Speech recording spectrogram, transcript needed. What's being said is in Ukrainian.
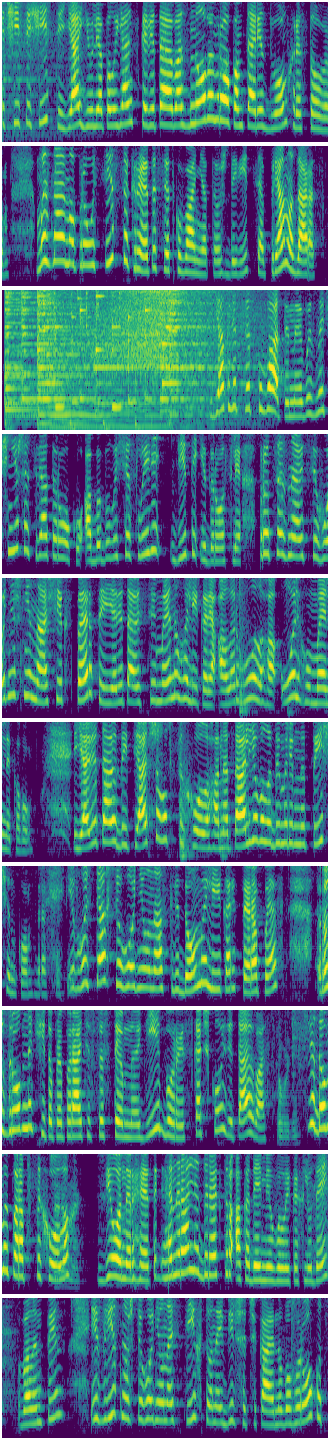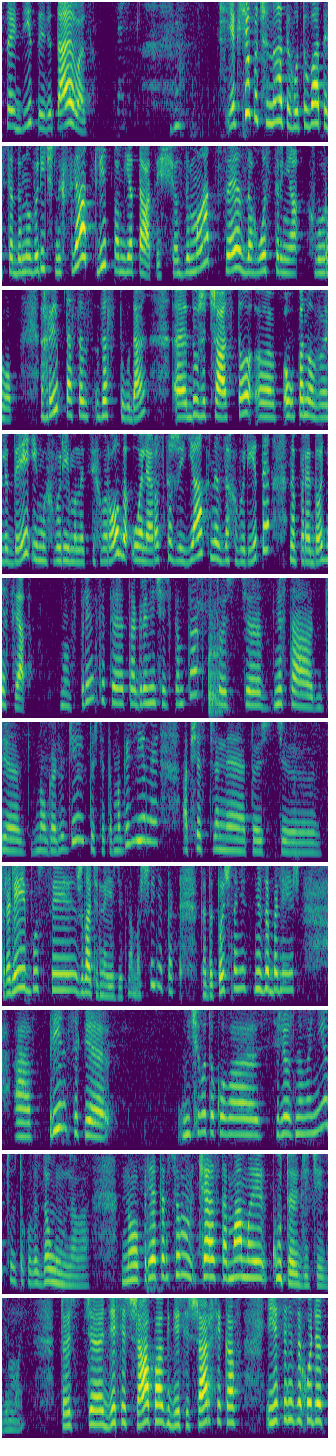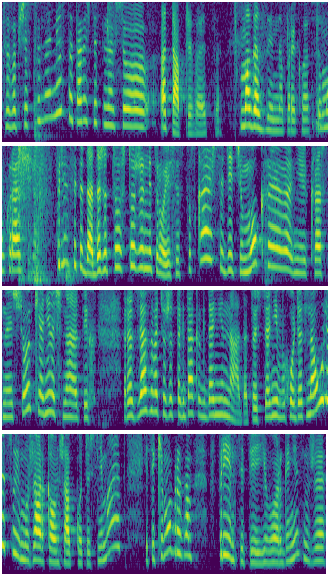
26,6 і я, Юлія Полуянська, вітаю вас з Новим роком та Різдвом Христовим. Ми знаємо про усі секрети святкування, тож дивіться прямо зараз. Як відсвяткувати найвизначніше свято року, аби були щасливі діти і дорослі? Про це знають сьогоднішні наші експерти. Я вітаю сімейного лікаря, алерголога Ольгу Мельникову. Я вітаю дитячого психолога Наталію Володимирівну Тищенко. Здравствуйте. І в гостях сьогодні у нас відомий лікар, терапевт, розробник фітопрепаратів системної дії Борис Скачко. Вітаю вас. Добрый день. Відомий парапсихолог, біоенергетик, генеральний директор Академії великих людей Валентин. І звісно ж, сьогодні у нас ті, хто найбільше чекає нового року, це діти. Вітаю вас. Якщо починати готуватися до новорічних свят, слід пам'ятати, що зима це загострення хвороб. Грип та застуда е, дуже часто е, опановує людей, і ми хворіємо на ці хвороби. Оля, розкажи, як не захворіти напередодні свят? Ну, в принципе, это ограничить контакт, то есть э, места, где много людей, то есть это магазины, общественные, то есть э, троллейбусы, желательно ездить на машине, так тогда точно не, не заболеешь. А, в принципе, ничего такого серьезного нету, такого заумного, но при этом всем часто мамы кутают детей зимой. То есть э, 10 шапок, 10 шарфиков. И если они заходят в общественное место, там, естественно, все отапливается. Магазин, наприклад, тому краще. В принципе, да, даже то, то же метро, если спускаешься, дети мокрые, они красные щеки, они начинают их развязывать уже тогда, когда не надо. То есть они выходят на улицу, ему жарко, он шапку эту снимает, и таким образом, в принципе, его организм уже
